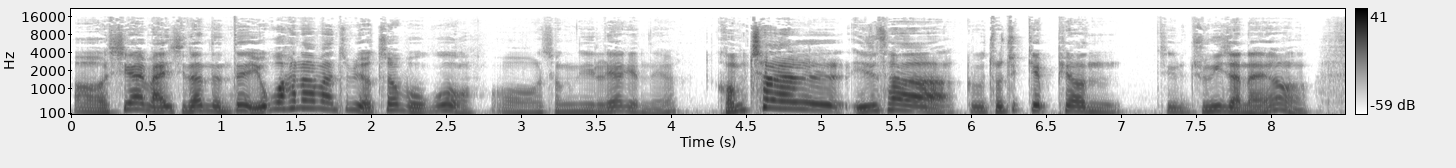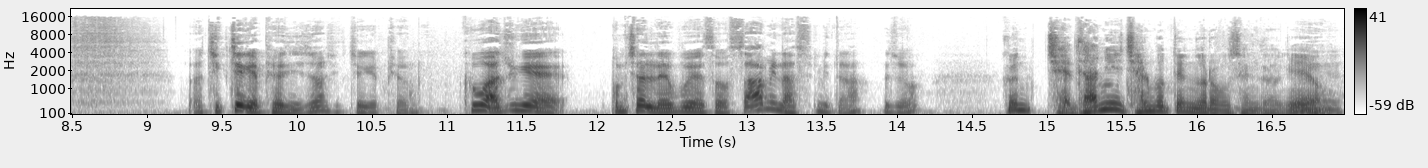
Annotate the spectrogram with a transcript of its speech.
어, 시간이 많이 지났는데 요거 하나만 좀 여쭤보고 어, 정리를 해야겠네요. 검찰 인사 그리고 조직 개편 지금 중이잖아요. 어, 직제 개편이죠, 직제 개편. 그 와중에 검찰 내부에서 싸움이 났습니다. 그죠? 그건 재단이 잘못된 거라고 생각해요. 네.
